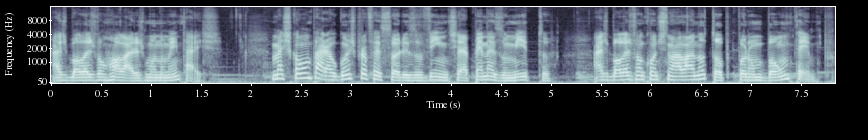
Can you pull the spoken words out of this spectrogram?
as bolas vão rolar os monumentais. Mas como para alguns professores o 20 é apenas um mito, as bolas vão continuar lá no topo por um bom tempo.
